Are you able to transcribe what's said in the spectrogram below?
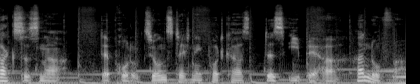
Praxisnah, der Produktionstechnik-Podcast des IPH Hannover.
